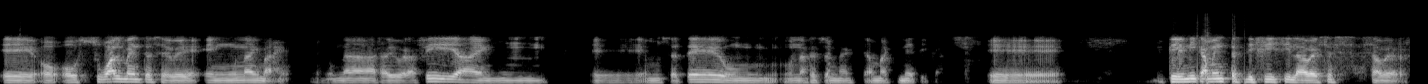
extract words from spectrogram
eh, o, usualmente se ve en una imagen, en una radiografía, en un, eh, CT, un, una resonancia magnética. Eh, clínicamente es difícil a veces saber.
